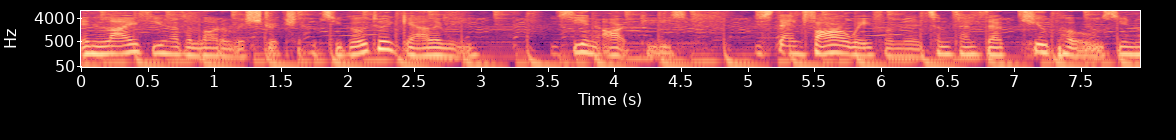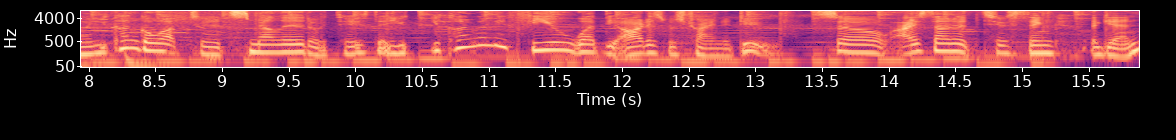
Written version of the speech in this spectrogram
in life you have a lot of restrictions. You go to a gallery, you see an art piece, you stand far away from it. Sometimes there are cupos, you know, and you can't go up to it, smell it, or taste it. You, you can't really feel what the artist was trying to do. So I started to think again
